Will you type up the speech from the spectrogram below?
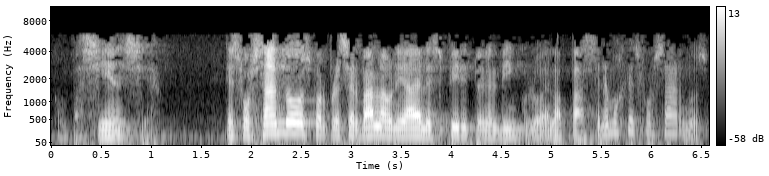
con paciencia esforzándonos por preservar la unidad del Espíritu en el vínculo de la paz. Tenemos que esforzarnos.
